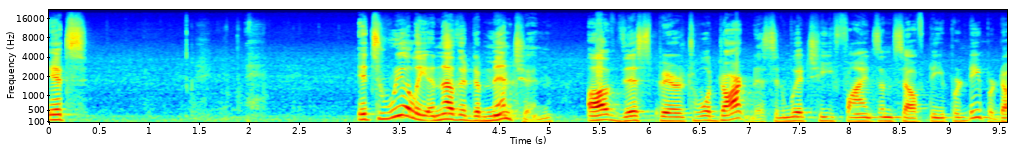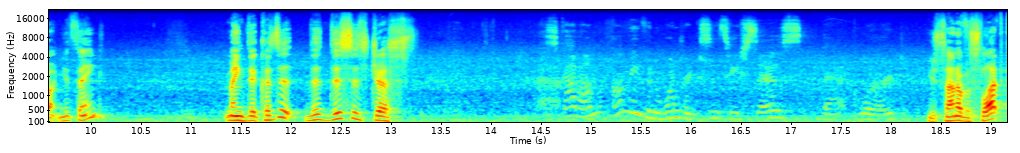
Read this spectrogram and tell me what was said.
It's it's really another dimension of this spiritual darkness in which he finds himself deeper and deeper, don't you think? I mean, because this is just. Scott, I'm, I'm even wondering since he says that word. You son of a slut?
